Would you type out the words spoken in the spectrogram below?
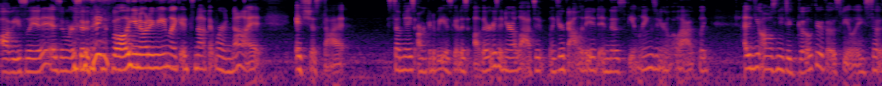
obviously it is, and we're so thankful. You know what I mean? Like, it's not that we're not, it's just that some days aren't going to be as good as others and you're allowed to like you're validated in those feelings and you're allowed like i think you almost need to go through those feelings to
